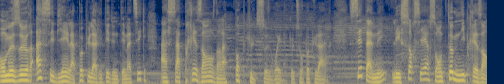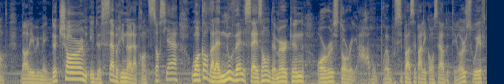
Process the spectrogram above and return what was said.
On mesure assez bien la popularité d'une thématique à sa présence dans la pop culture, oui, la culture populaire. Cette année, les sorcières sont omniprésentes dans les remakes de Charm et de Sabrina l'apprentie sorcière ou encore dans la nouvelle saison d'American Horror Story. Ah, vous pourrez aussi passer par les concerts de Taylor Swift,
